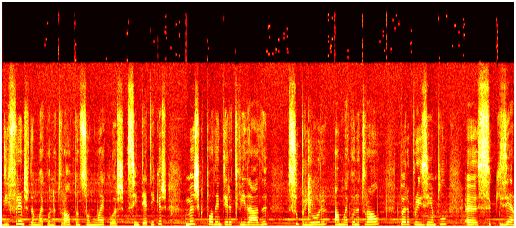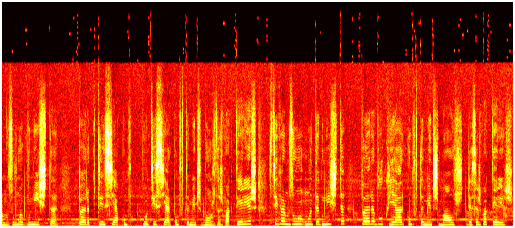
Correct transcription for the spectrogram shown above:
diferentes da molécula natural, portanto, são moléculas sintéticas, mas que podem ter atividade superior à molécula natural para, por exemplo, eh, se quisermos um agonista para potenciar, potenciar comportamentos bons das bactérias, se tivermos um, antagonista para bloquear comportamentos maus dessas bactérias.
